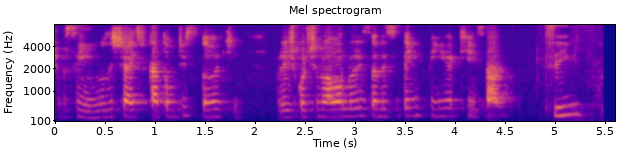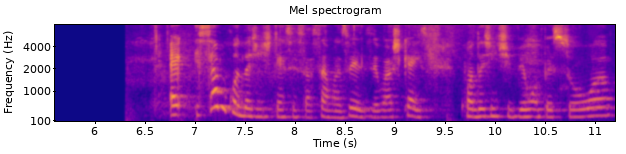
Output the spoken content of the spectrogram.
Tipo assim, não deixar isso ficar tão distante. Pra gente continuar valorizando esse tempinho aqui, sabe? Sim. É, sabe quando a gente tem a sensação, às vezes? Eu acho que é isso. Quando a gente vê uma pessoa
